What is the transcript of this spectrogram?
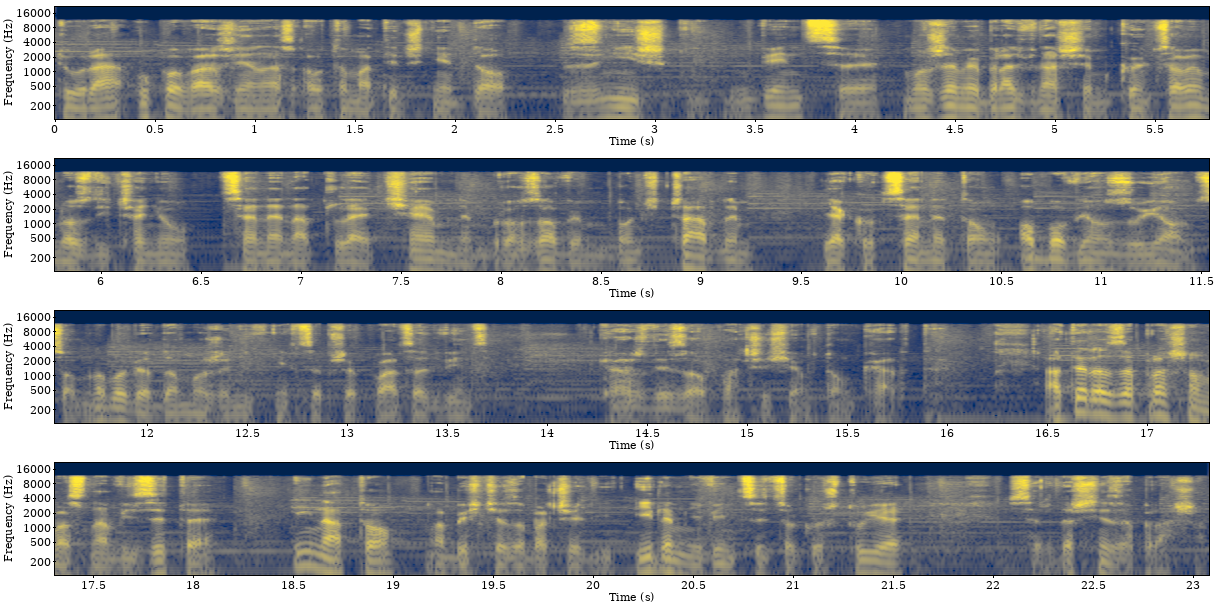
która upoważnia nas automatycznie do zniżki, więc e, możemy brać w naszym końcowym rozliczeniu cenę na tle ciemnym, brązowym bądź czarnym jako cenę tą obowiązującą. No bo wiadomo, że nikt nie chce przepłacać, więc każdy zaopatrzy się w tą kartę. A teraz zapraszam Was na wizytę i na to, abyście zobaczyli, ile mniej więcej co kosztuje. Serdecznie zapraszam.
